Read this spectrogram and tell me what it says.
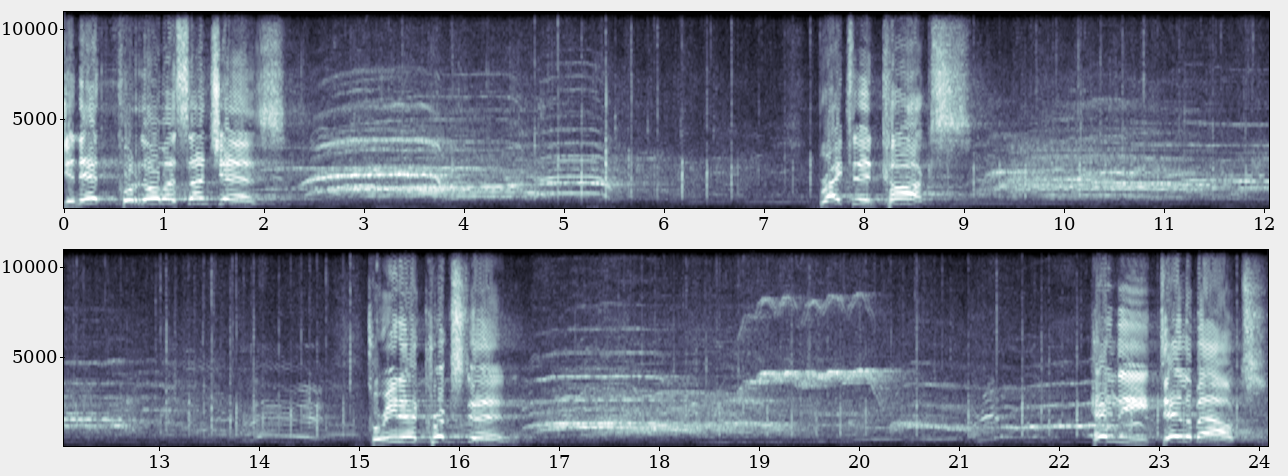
Jeanette Cordova Sanchez. Brighton Cox. Karina Crookston. Haley Dalabout.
